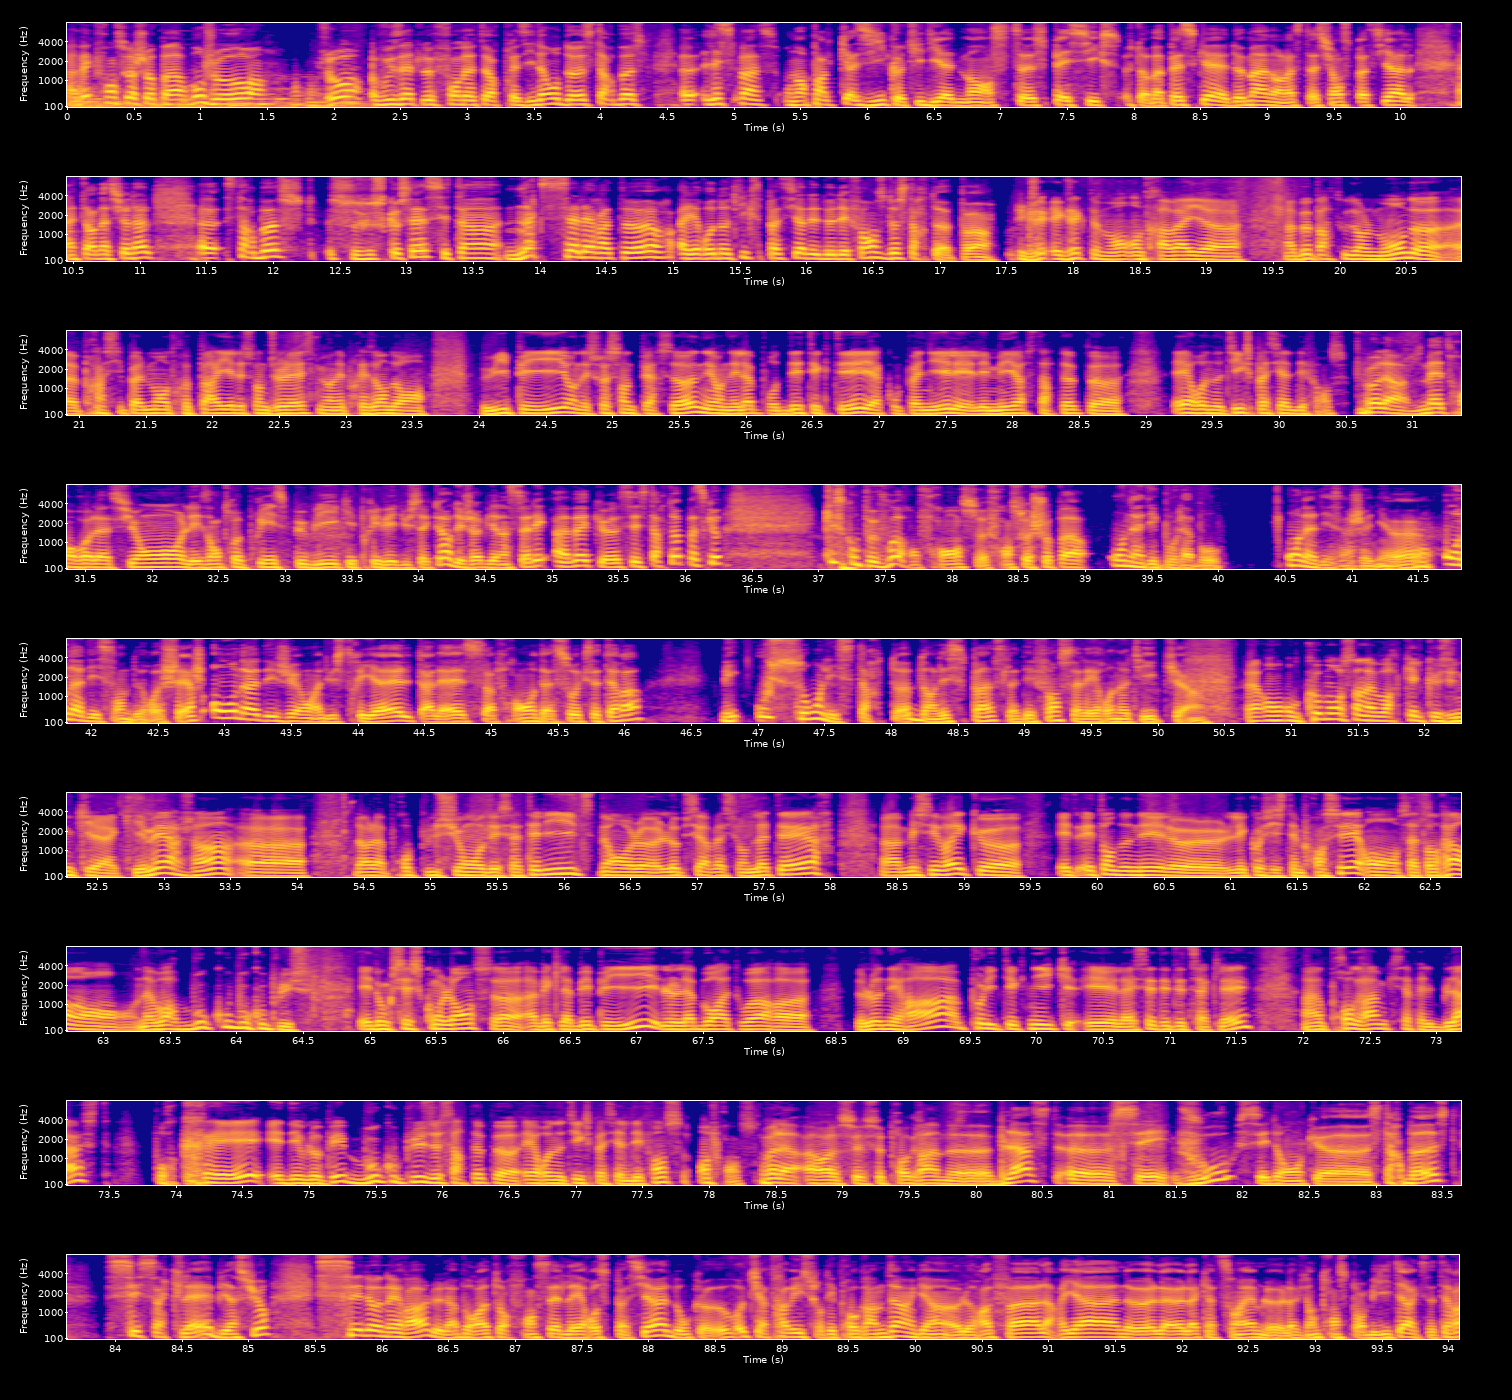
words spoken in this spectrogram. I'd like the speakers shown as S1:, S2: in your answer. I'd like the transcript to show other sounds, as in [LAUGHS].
S1: Avec François Chopard, bonjour.
S2: Bonjour.
S1: Vous êtes le fondateur président de Starbust. Euh, L'espace, on en parle quasi quotidiennement. SpaceX, Thomas Pesquet, demain dans la station spatiale internationale. Euh, Starbust, ce, que c'est, c'est un accélérateur aéronautique spatial et de défense de start-up.
S2: Exactement. On travaille euh, un peu partout dans le monde, euh, principalement entre Paris et Los Angeles, mais on est présent dans huit pays. On est 60 personnes et on est là pour détecter et accompagner les, les meilleures start-up euh, aéronautique, spatiale, défense.
S1: Voilà, mettre en relation les entreprises publiques et privées du secteur déjà bien installées avec euh, ces startups. Parce que qu'est-ce qu'on peut voir en France, François Chopard On a des beaux labos. On a des ingénieurs, on a des centres de recherche, on a des géants industriels, Thales, Safran, Dassault, etc. Mais où sont les startups dans l'espace, la défense à l'aéronautique?
S2: On, on, commence à en avoir quelques-unes qui, qui, émergent, hein, euh, dans la propulsion des satellites, dans l'observation de la Terre. Euh, mais c'est vrai que, étant donné l'écosystème français, on s'attendrait à en avoir beaucoup, beaucoup plus. Et donc c'est ce qu'on lance euh, avec la BPI, le laboratoire euh, de l'ONERA, Polytechnique et la SCTT de Saclay, un programme qui s'appelle BLAST pour créer et développer beaucoup plus de startups aéronautiques spatiales défense en France.
S1: Voilà, alors ce, ce programme euh, Blast, euh, c'est vous, c'est donc euh, Starbust, c'est Saclay, bien sûr, c'est l'ONERA, le laboratoire français de l'aérospatial, donc euh, qui a travaillé sur des programmes dingues, hein, le Rafale, Ariane, la, la 400M, l'avion de transport militaire, etc.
